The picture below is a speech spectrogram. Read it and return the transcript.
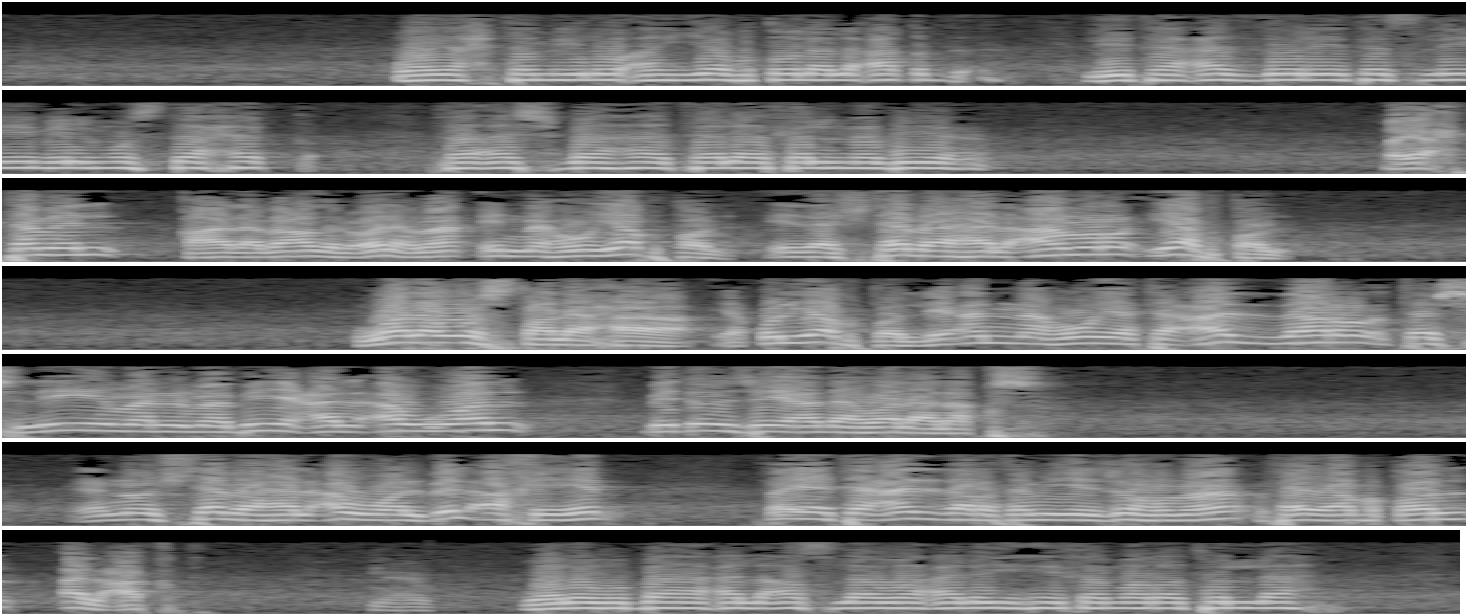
ويحتمل أن يبطل العقد لتعذر تسليم المستحق فأشبه تلف المبيع. ويحتمل قال بعض العلماء إنه يبطل إذا اشتبه الأمر يبطل. ولو اصطلحا يقول يبطل لأنه يتعذر تسليم المبيع الأول بدون زيادة ولا نقص. لأنه اشتبه الأول بالأخير فيتعذر تمييزهما فيبطل العقد. نعم. ولو باع الأصل وعليه ثمرة له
